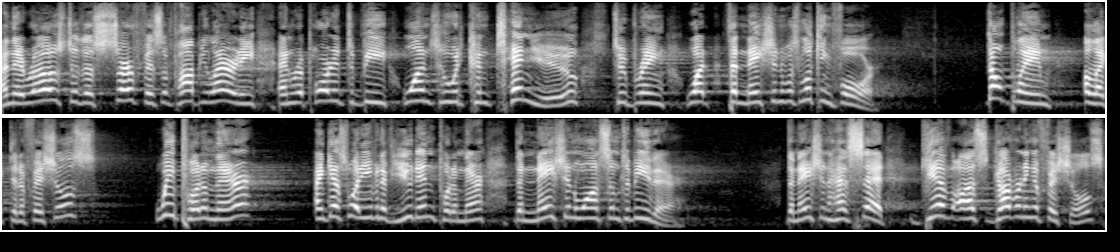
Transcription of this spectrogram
And they rose to the surface of popularity and reported to be ones who would continue to bring what the nation was looking for. Don't blame elected officials. We put them there. And guess what? Even if you didn't put them there, the nation wants them to be there the nation has said, give us governing officials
